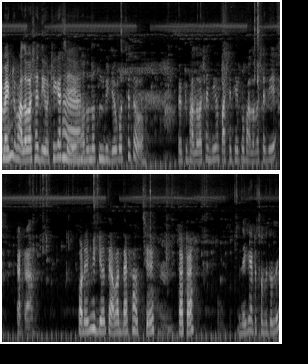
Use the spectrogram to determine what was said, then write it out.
সবাই একটু ভালোবাসা দিও ঠিক আছে? হ্যাঁ। নতুন নতুন ভিডিও করছে তো একটু ভালোবাসা দিও পাশে থেকেও ভালোবাসা দিয়ে টাটা। পরের ভিডিওতে আবার দেখা হচ্ছে। টাটা। দেখি একটা ছবি তুলি।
